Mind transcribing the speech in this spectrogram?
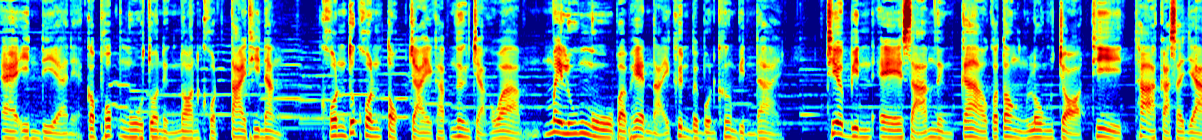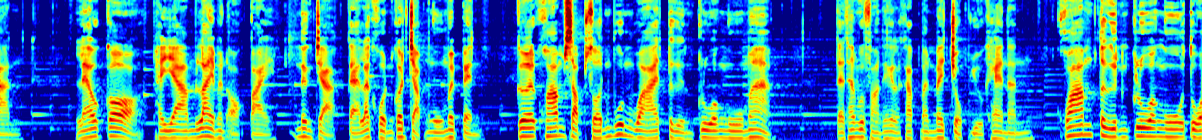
แอร์อินเดียเนี่ยก็พบงูตัวหนึ่งนอนขดใต้ที่นั่ง คนทุกคนตกใจครับ เนื่องจากว่าไม่รู้งูประเภทไหนขึ้นไปบนเครื่องบินได้ เที่ยวบิน A319 ก็ต้องลงจอดที่ท่าอากาศยาน แล้วก็พยายามไล่มันออกไป เนื่องจากแต่ละคนก็จับงูไม่เป็น เกิดความสับสนวุ่นวายตื่นกลัวงูมาก แต่ท่านผู้ฟังที่ครับ มันไม่จบอยู่แค่นั้น ความตื่นกลัวงูตัว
